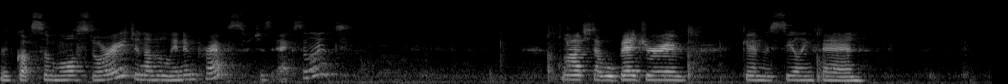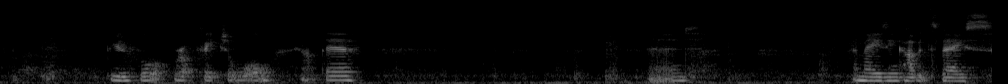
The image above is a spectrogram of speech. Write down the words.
We've got some more storage, another linen press, which is excellent. Large double bedroom, again with ceiling fan. Beautiful rock feature wall out there. And amazing cupboard space.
